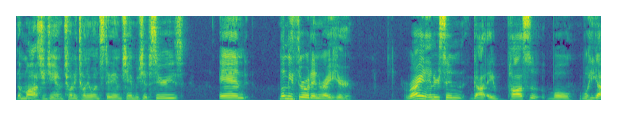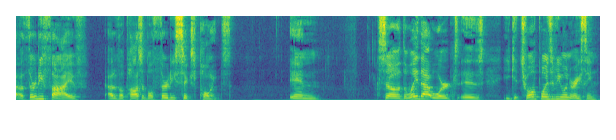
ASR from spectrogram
the Monster Jam 2021 Stadium Championship Series. And let me throw it in right here. Ryan Anderson got a possible, well, he got a 35 out of a possible 36 points. In so the way that works is you get 12 points if you win racing,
